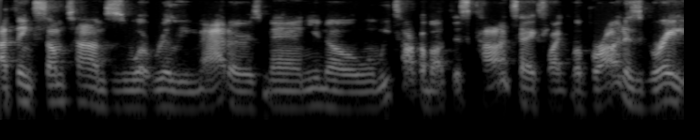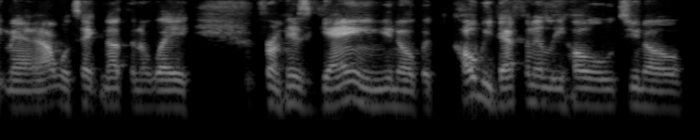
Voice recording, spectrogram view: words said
I think sometimes is what really matters, man. You know, when we talk about this context, like LeBron is great, man, and I will take nothing away from his game, you know, but Kobe definitely holds, you know,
